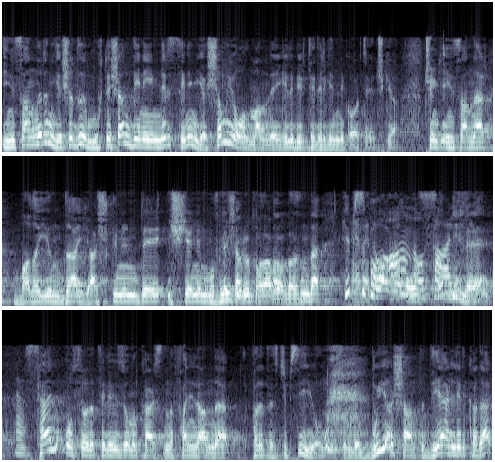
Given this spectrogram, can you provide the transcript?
İnsanların yaşadığı muhteşem deneyimleri senin yaşamıyor olmanla ilgili bir tedirginlik ortaya çıkıyor. Çünkü insanlar balayında, yaş gününde, iş yerinin muhteşem toplantısında hepsi Evet, o palavra o olsa salise. bile Evet. sen o sırada televizyonun karşısında fanilanla patates cipsi yiyor oluyorsun ve bu yaşantı diğerleri kadar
